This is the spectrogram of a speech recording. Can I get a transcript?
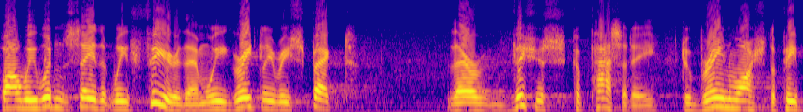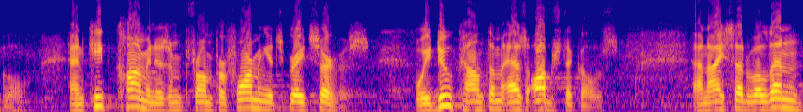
while we wouldn't say that we fear them, we greatly respect their vicious capacity to brainwash the people and keep communism from performing its great service. We do count them as obstacles. And I said, well, then,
